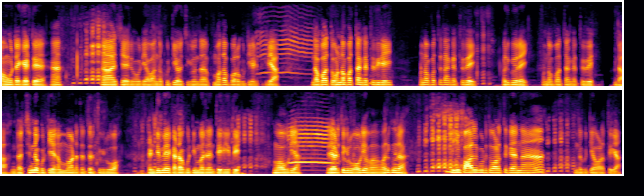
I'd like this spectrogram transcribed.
அவங்ககிட்ட கேட்டு ஆ? ஆ சரி ஓடியா அந்த குட்டியை வச்சுக்கிறோம் இந்த மொதல் போகிற குட்டியை எடுத்துக்கிறியா? இந்த பார்த்து ஒன்றை பார்த்து தான் கத்துதிரே ஒன்றை பார்த்து தான் கத்துதே வரைக்குதிரை ஒன்றை பார்த்து தான் கத்துதே. இந்த இந்த சின்ன குட்டியை நம்ம வேணா தத்தெடுத்துக்கிடுவோம் ரெண்டுமே கடா குட்டி மாதிரி தான் தெரியுது. வா அப்படியா இதை எடுத்துக்கிடுவோம் அப்படியா வரைக்குறா நீ பால் கொடுத்து வளர்த்துக்க என்ன இந்த குட்டியை வளர்த்துக்க.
